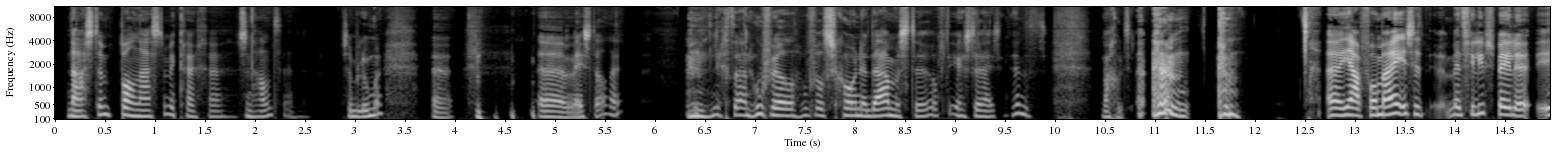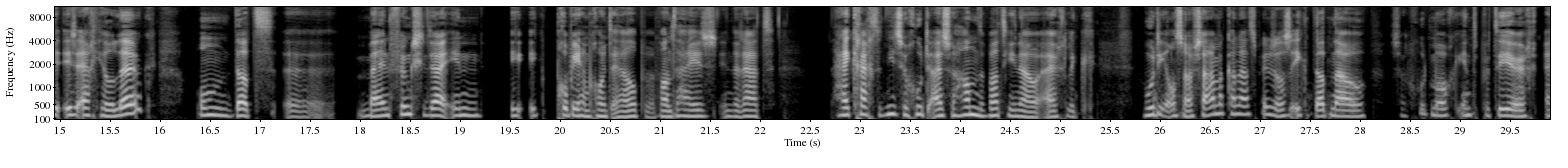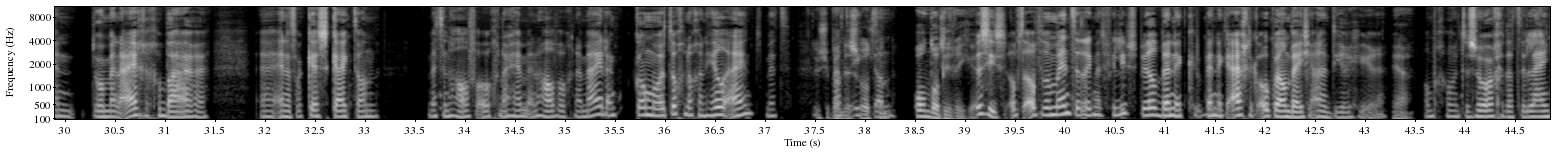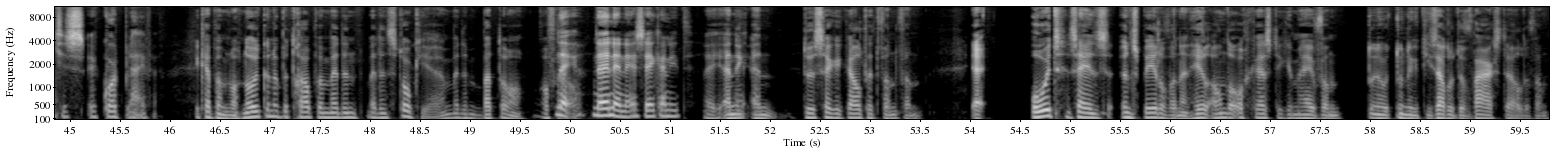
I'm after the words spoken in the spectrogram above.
naast hem, pal naast hem. Ik krijg eh, zijn hand en zijn bloemen. Eh, eh, meestal. Hè. Ligt eraan hoeveel, hoeveel schone dames er op de eerste rij zitten. is- maar goed. Ja, voor mij is het met Philippe spelen i- is eigenlijk heel leuk. Omdat mijn functie daarin... Ik, ik probeer hem gewoon te helpen. Want hij is inderdaad hij krijgt het niet zo goed uit zijn handen wat hij nou eigenlijk, hoe hij ons nou samen kan laten spelen. Dus als ik dat nou zo goed mogelijk interpreteer en door mijn eigen gebaren eh, en het orkest kijkt dan met een half oog naar hem en een half oog naar mij, dan komen we toch nog een heel eind met. Dus je bent een soort van dan- onderdirigent. Precies, op, de, op het moment dat ik met Philippe speel, ben ik, ben ik eigenlijk ook wel een beetje aan het dirigeren. Ja. Om gewoon te zorgen dat de lijntjes eh, kort blijven. Ik heb hem nog nooit kunnen betrappen met een, met een stokje, hè, met een baton. Of? Nee, nee, nee, nee, zeker niet. Nee, en, Nee. Ik, en dus zeg ik altijd van, van ooit zei een, een speler van een heel ander orkest tegen mij van, toen, ik diezelfde vraag stelde van,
